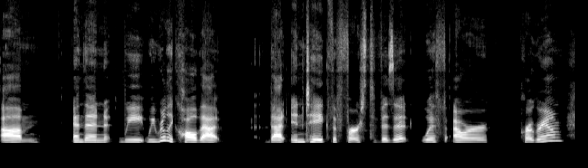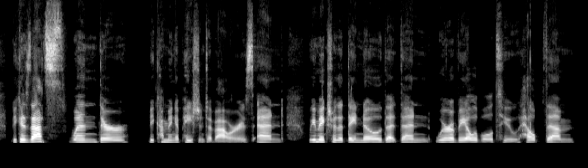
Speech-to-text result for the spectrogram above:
Um, and then we we really call that that intake the first visit with our program because that's when they're becoming a patient of ours and we make sure that they know that then we're available to help them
